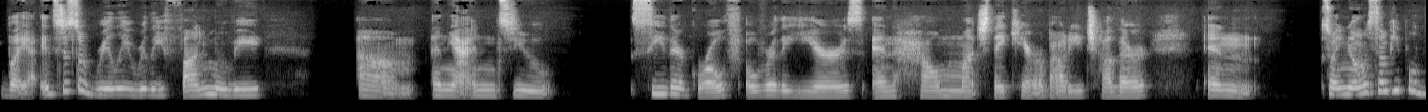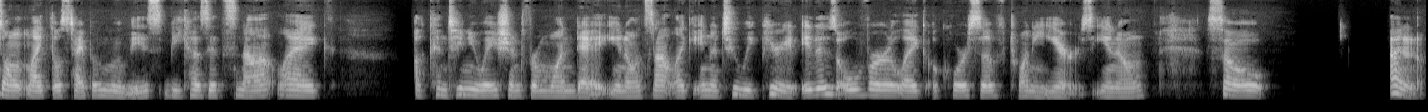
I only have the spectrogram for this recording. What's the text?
but yeah, it's just a really, really fun movie. Um, and yeah, and you see their growth over the years and how much they care about each other and so I know some people don't like those type of movies because it's not like a continuation from one day. You know, it's not like in a 2 week period. It is over like a course of 20 years, you know. So I don't know.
